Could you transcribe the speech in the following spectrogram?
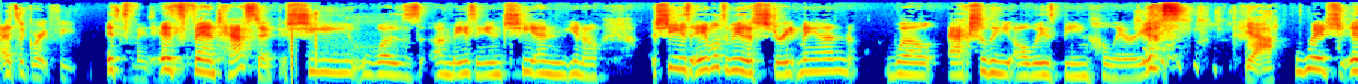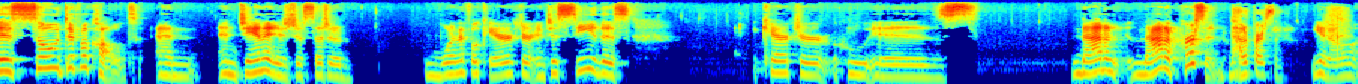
it's a great feat it's amazing. it's fantastic. She was amazing, and she and you know she is able to be the straight man while actually always being hilarious, Yeah. which is so difficult. And and Janet is just such a wonderful character, and to see this character who is not a not a person not a person you know,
